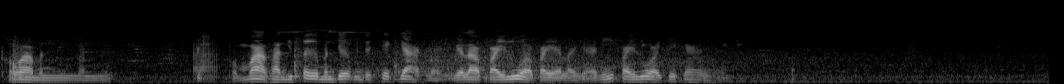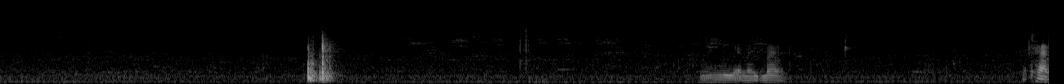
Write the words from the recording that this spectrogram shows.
เพราะว่ามันมันผมว่าทรานซิสเตอร์มันเยอะมันจะเช็คยากหน่อย เวลาไฟรั่วไฟอะไร อันนี้ไฟรั่วเช็คง่ายครับไม่มีอะไรมาก ช่าง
